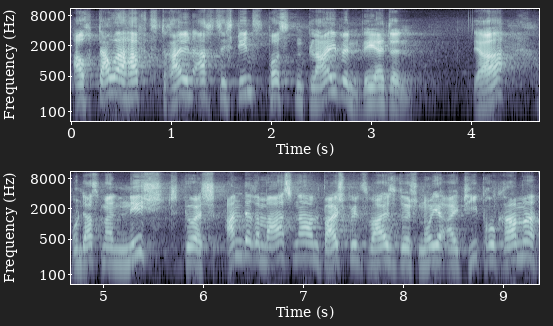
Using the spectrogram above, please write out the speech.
auch dauerhaft 83 Dienstposten bleiben werden. Ja, und dass man nicht durch andere Maßnahmen, beispielsweise durch neue IT-Programme,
